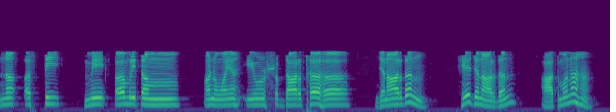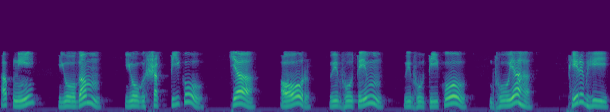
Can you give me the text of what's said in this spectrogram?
न अस्ति मे अमृतम्। अन्वय एवं शब्दार्थः। जनार्दन, हे जनार्दन, आत्मन अपनी योगम योग शक्ति को च और विभूतिम विभूति को भूय, फिर भी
